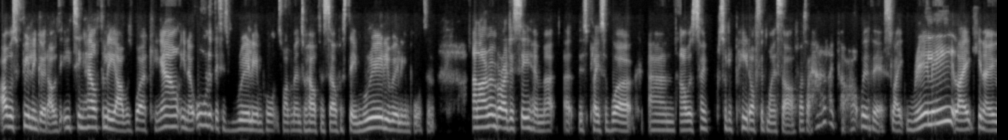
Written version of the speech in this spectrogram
i was feeling good. I was eating healthily. I was working out. You know all of this is really important to my mental health and self-esteem. Really really important and I remember I did see him at, at this place of work and I was so sort of peed off with myself. I was like, how did I put up with this? Like, really? Like, you know,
